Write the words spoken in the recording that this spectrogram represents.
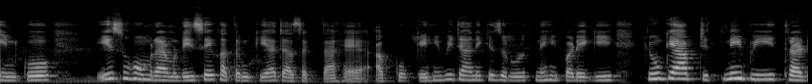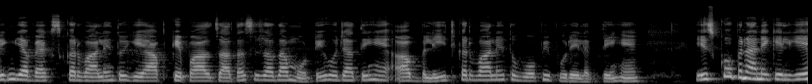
इनको इस होम रेमेडी से ख़त्म किया जा सकता है। आपको कहीं भी जाने की ज़रूरत नहीं पड़ेगी, क्योंकि आप जितनी भी थ्रेडिंग या वैक्स करवा लें तो ये आपके बाल ज़्यादा से ज़्यादा मोटे हो जाते हैं, आप ब्लीच करवा लें तो वो भी बुरे लगते हैं। इसको बनाने के लिए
